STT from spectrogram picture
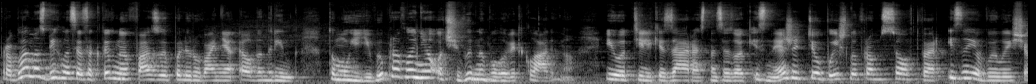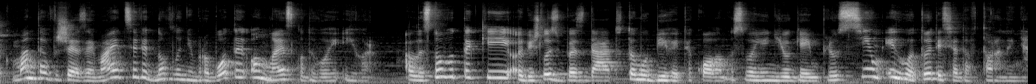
Проблема збіглася з активною фазою полірування Elden Ring, тому її виправлення очевидно було відкладено. І от тільки зараз на зв'язок із нежиттю вийшли From Software і заявили, що команда вже займається відновленням роботи онлайн складової ігор. Але знову таки обійшлось без дат, тому бігайте колом у свої New Game Plus 7 і готуйтеся до вторгнення.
